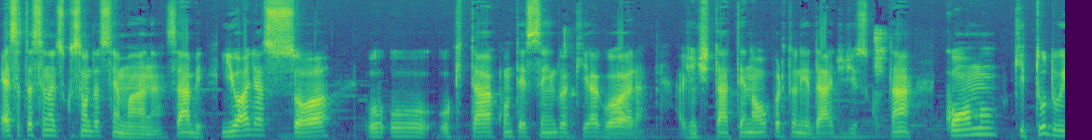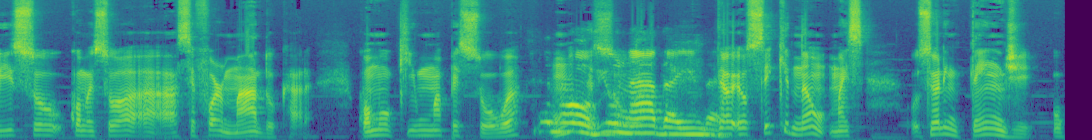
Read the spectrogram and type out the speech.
Essa está sendo a discussão da semana, sabe? E olha só o, o, o que está acontecendo aqui agora. A gente está tendo a oportunidade de escutar como que tudo isso começou a, a ser formado, cara como que uma pessoa. Você não ouviu pessoa, nada ainda. Eu, eu sei que não, mas o senhor entende o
